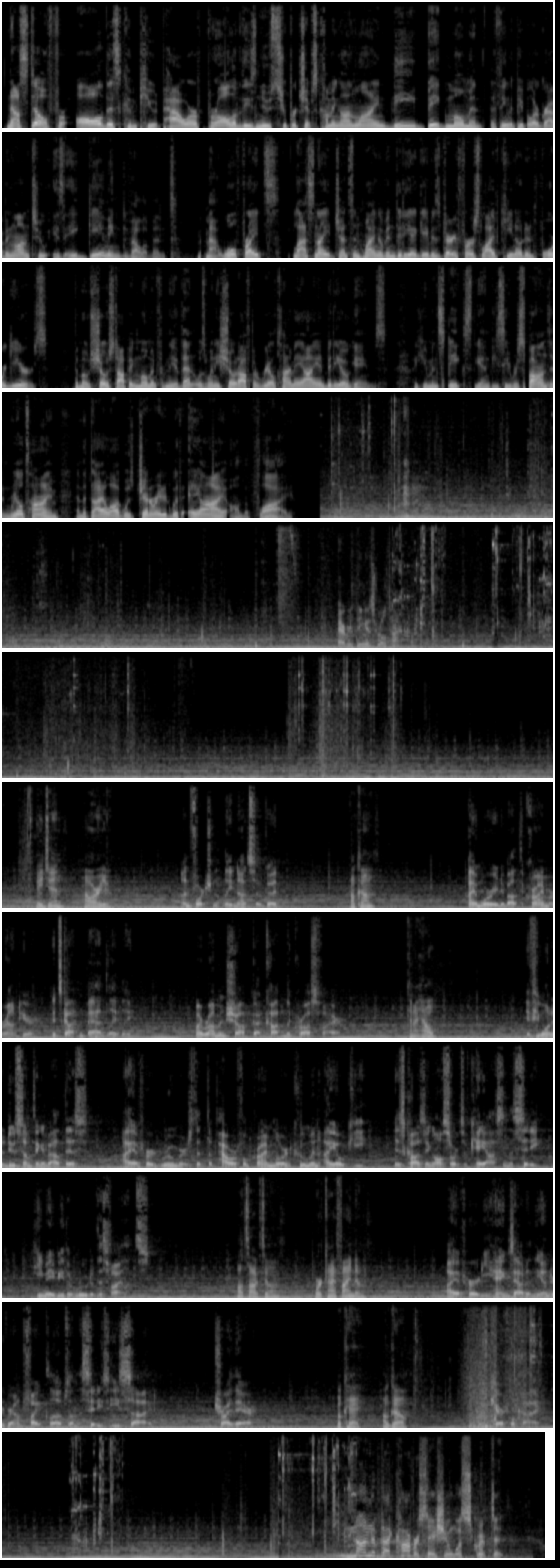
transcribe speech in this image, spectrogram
Now, still, for all this compute power, for all of these new superchips coming online, the big moment, the thing that people are grabbing onto, is a gaming development. Matt Wolfe writes Last night, Jensen Huang of NVIDIA gave his very first live keynote in four years. The most show stopping moment from the event was when he showed off the real time AI in video games. A human speaks, the NPC responds in real time, and the dialogue was generated with AI on the fly. Everything is real time. Hey Jin, how are you? Unfortunately, not so good. How come? I am worried about the crime around here. It's gotten bad lately. My ramen shop got caught in the crossfire. Can I help? If you want to do something about this, I have heard rumors that the powerful crime lord Kumon Aoki is causing all sorts of chaos in the city. He may be the root of this violence. I'll talk to him. Where can I find him? I have heard he hangs out in the underground fight clubs on the city's east side. Try there. Okay, I'll go. Be careful, Kai. None of that conversation was scripted.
